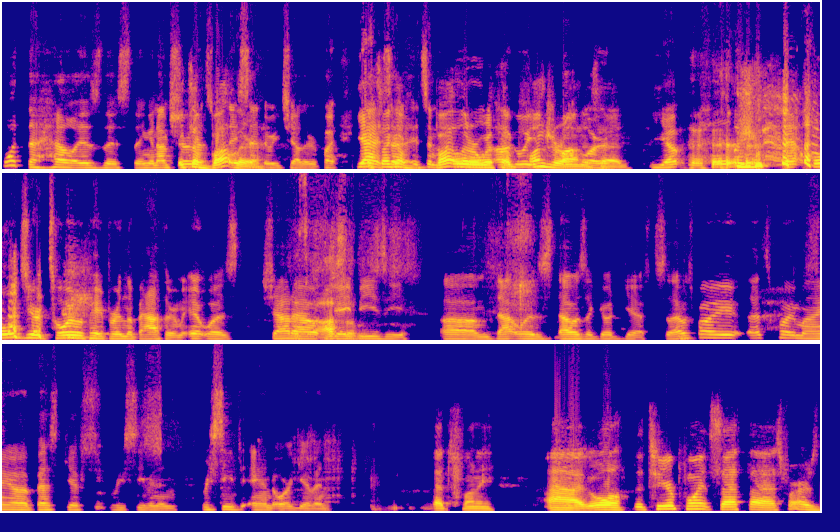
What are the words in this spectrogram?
what the hell is this thing and i'm sure it's a butler. they said to each other but yeah it's, it's like a, a it's butler old, with a plunger butler. on his head yep that holds your toilet paper in the bathroom it was Shout that's out awesome. Jay Beasy. Um, that was that was a good gift. So that was probably that's probably my uh, best gifts receiving and received and or given. That's funny. Uh, well, to your point, Seth, uh, as far as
